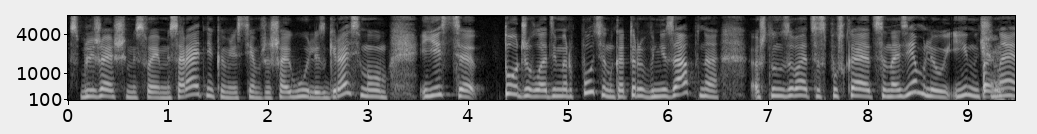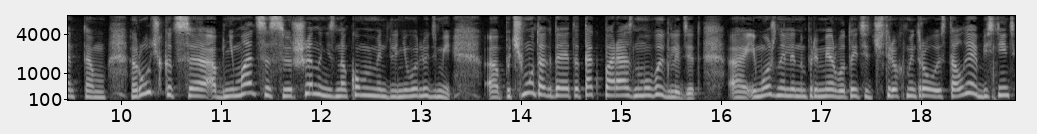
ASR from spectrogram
с ближайшими своими соратниками, с тем же Шойгу или с Герасимовым, есть тот же Владимир Путин, который внезапно, что называется, спускается на землю и начинает там ручкаться, обниматься с совершенно незнакомыми для него людьми. А почему тогда это так по-разному выглядит? А, и можно ли, например, вот эти четырехметровые столы объяснить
